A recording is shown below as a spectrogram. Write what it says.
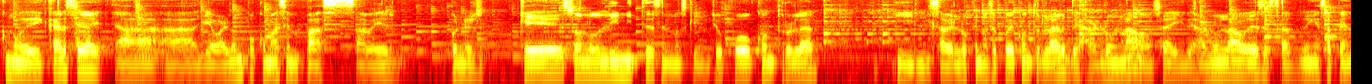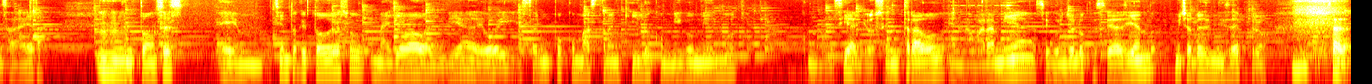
como dedicarse a, a llevarlo un poco más en paz, saber poner qué son los límites en los que yo puedo controlar y saber lo que no se puede controlar, dejarlo a un lado, o sea, y dejarlo a un lado es estar en esa pensadera. Entonces, em, siento que todo eso me ha llevado al día de hoy estar un poco más tranquilo conmigo mismo. Como decía, yo centrado en la vara mía, según yo lo que estoy haciendo, muchas veces ni sé, pero, o sea,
